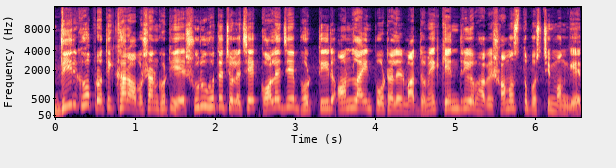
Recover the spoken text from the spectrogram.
দীর্ঘ প্রতীক্ষার অবসান ঘটিয়ে শুরু হতে চলেছে কলেজে ভর্তির অনলাইন পোর্টালের মাধ্যমে কেন্দ্রীয়ভাবে সমস্ত পশ্চিমবঙ্গের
